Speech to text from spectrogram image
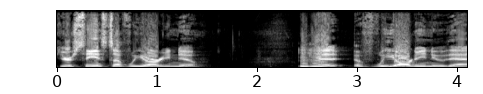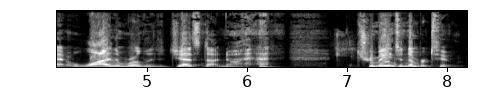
you're seeing stuff we already knew. And if we already knew that, why in the world did the Jets not know that? Trumaine's a number 2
